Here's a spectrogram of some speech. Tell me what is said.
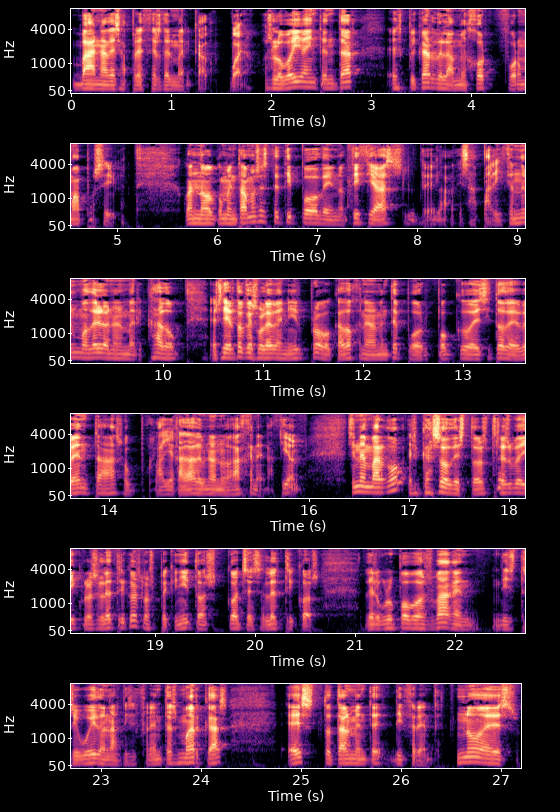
van a desaparecer del mercado? Bueno, os lo voy a intentar explicar de la mejor forma posible. Cuando comentamos este tipo de noticias de la desaparición de un modelo en el mercado, es cierto que suele venir provocado generalmente por poco éxito de ventas o por la llegada de una nueva generación. Sin embargo, el caso de estos tres vehículos eléctricos, los pequeñitos coches eléctricos del grupo Volkswagen distribuido en las diferentes marcas, es totalmente diferente. No es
